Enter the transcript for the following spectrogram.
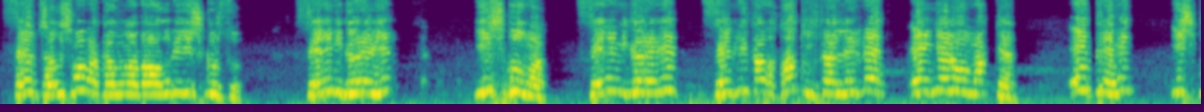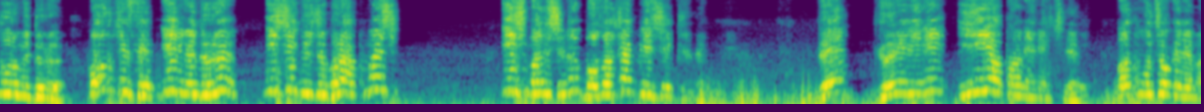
Sen Çalışma Bakanlığı'na bağlı bir iş kursu. Senin görevin iş bulmak. Senin görevin sendikal hak ihlallerine engel olmakken Edremit İş Kuru Müdürü, Balıkesir İl Müdürü işi gücü bırakmış, iş barışını bozacak bir şekilde. Ve görevini iyi yapan emekçileri. Bakın bu çok önemli.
